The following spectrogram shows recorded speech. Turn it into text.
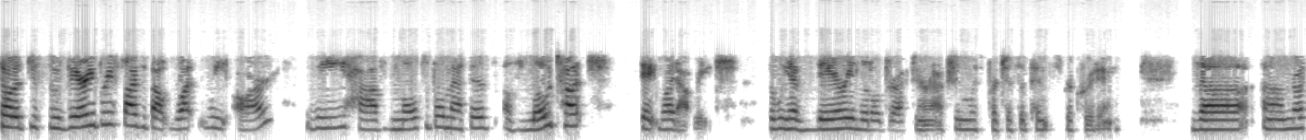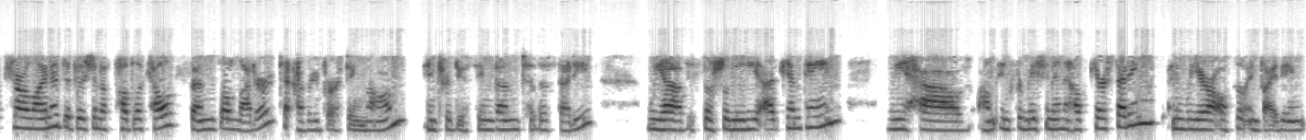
So just some very brief slides about what we are. We have multiple methods of low touch statewide outreach. So we have very little direct interaction with participants recruiting. The um, North Carolina Division of Public Health sends a letter to every birthing mom introducing them to the study. We have a social media ad campaign. We have um, information in healthcare settings, and we are also inviting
